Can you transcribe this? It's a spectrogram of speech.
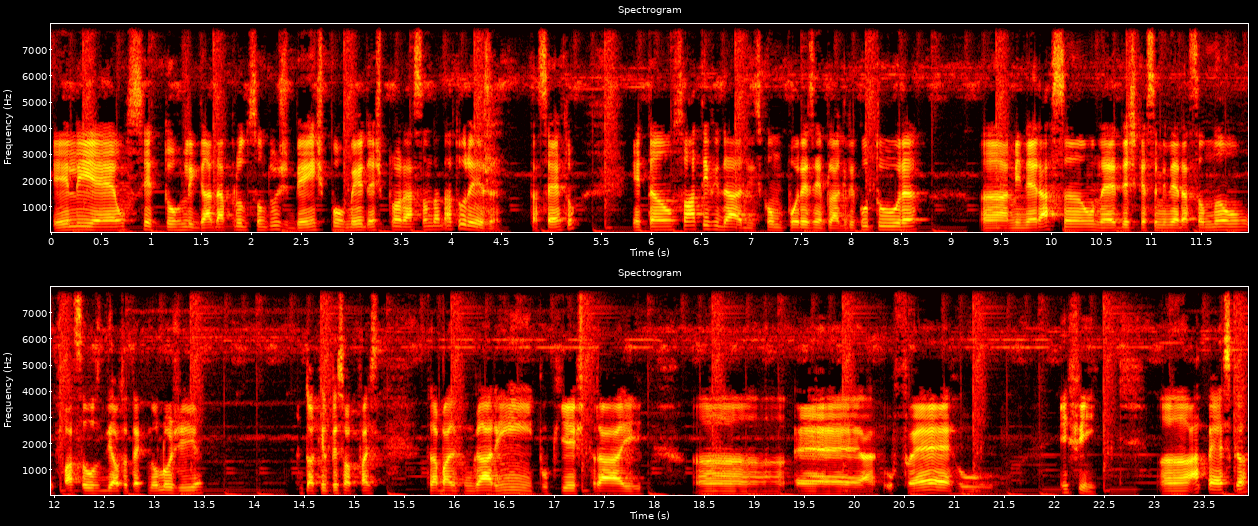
ele é um setor ligado à produção dos bens por meio da exploração da natureza, tá certo? Então, são atividades como, por exemplo, a agricultura, a mineração, né, desde que essa mineração não faça uso de alta tecnologia. Então, aquele pessoal que faz trabalho com garimpo, que extrai uh, é, o ferro, enfim, uh, a pesca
